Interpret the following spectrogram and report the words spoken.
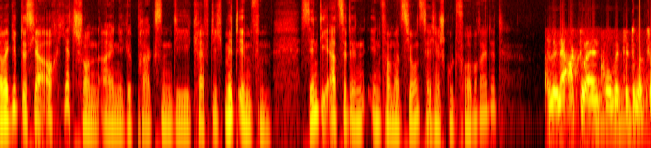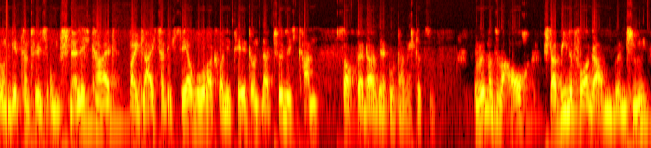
Dabei gibt es ja auch jetzt schon einige Praxen, die kräftig mitimpfen. Sind die Ärzte denn informationstechnisch gut vorbereitet? Also in der aktuellen Covid-Situation geht es natürlich um Schnelligkeit bei gleichzeitig sehr hoher Qualität und natürlich kann Software da sehr gut unterstützen. Wir würden uns aber auch stabile Vorgaben wünschen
